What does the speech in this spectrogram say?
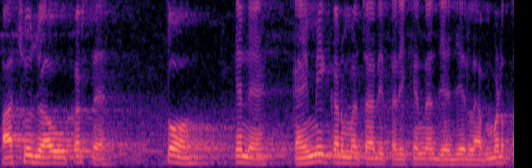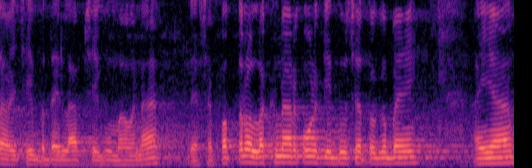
પાછું જો આવું કરશે, તો એને કાયમી કર્મચારી તરીકેના જે જે લાભ મળતા હોય છે, એ બધા લાભ છે ગુમાવાના રહેશે. પત્ર લખનાર કોણ કીધું છે? તો કે ભાઈ અહીંયા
